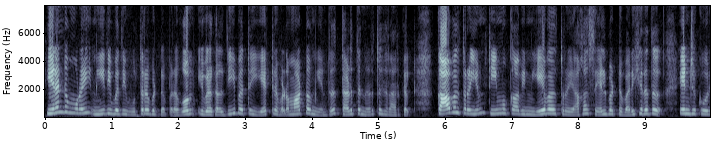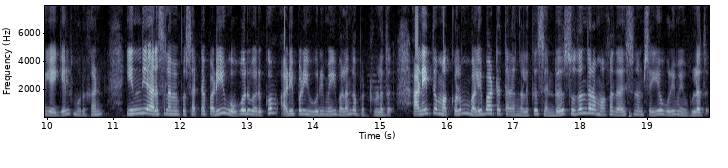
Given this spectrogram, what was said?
இரண்டு முறை நீதிபதி உத்தரவிட்ட பிறகும் இவர்கள் தீபத்தை ஏற்ற விடமாட்டோம் என்று தடுத்து நிறுத்துகிறார்கள். காவல்துறையும் திமுகவின் ஏவல் துறையாக செயல்பட்டு வருகிறது என்று கூறிய எல். முருகன். இந்திய அரசியலமைப்பு சட்டப்படி ஒவ்வொருவருக்கும் அடிப்படை உரிமை வழங்கப்பட்டுள்ளது. அனைத்து மக்களும் வழிபாட்டு தலங்களுக்கு சென்று சுதந்திரமாக தரிசனம் செய்ய உரிமை உள்ளது.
